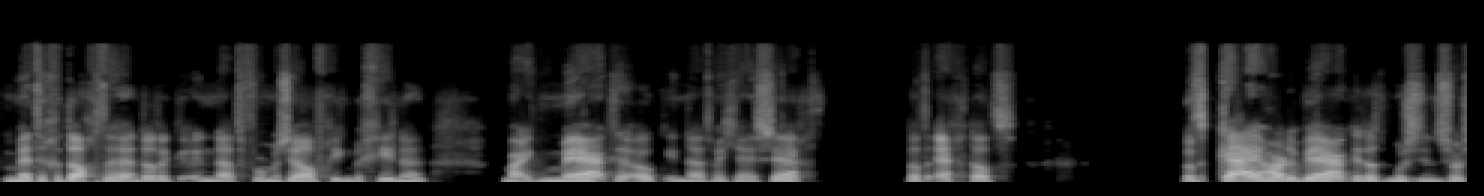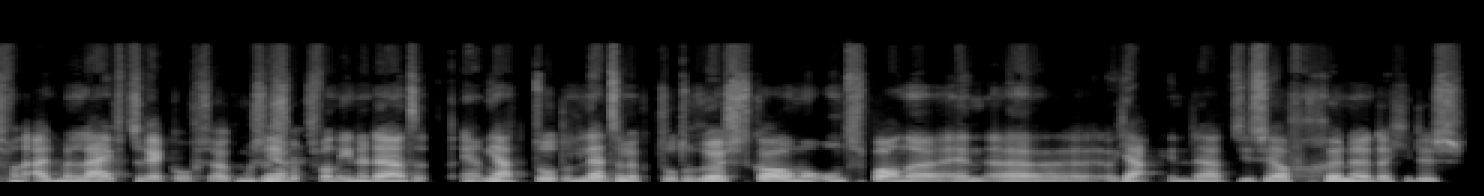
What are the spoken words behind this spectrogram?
met de gedachte hè, dat ik inderdaad voor mezelf ging beginnen. Maar ik merkte ook inderdaad wat jij zegt, dat echt dat, dat keiharde werken, dat moest in een soort van uit mijn lijf trekken of zo. Ik moest een Ja. soort van inderdaad, eh, ja, tot, letterlijk tot rust komen, ontspannen en eh, ja, inderdaad jezelf gunnen dat je dus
